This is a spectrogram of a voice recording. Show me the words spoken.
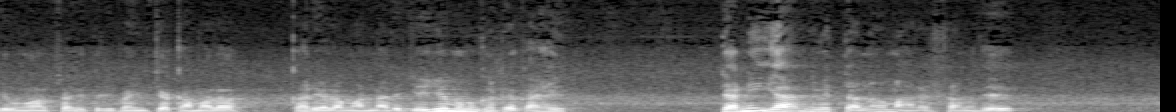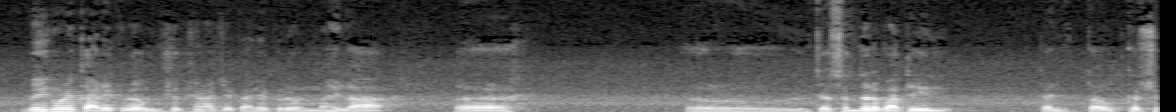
किंवा सावित्रीबाईंच्या कामाला कार्याला मानणारे जे जे म्हणून घटक आहेत त्यांनी या निमित्तानं महाराष्ट्रामध्ये वेगवेगळे कार्यक्रम शिक्षणाचे कार्यक्रम महिला च्या संदर्भातील त्यांचा उत्कर्ष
